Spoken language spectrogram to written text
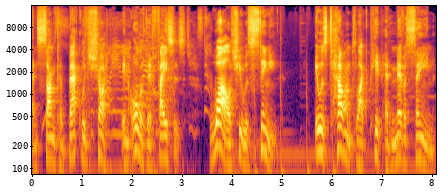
and sunk a backward shot in all of their faces while she was singing. It was talent like Pipp had never seen,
